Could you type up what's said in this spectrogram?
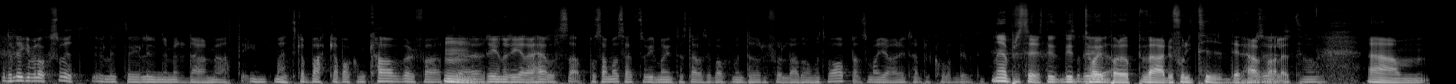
och det ligger väl också lite, lite i linje med det där med att in, man inte ska backa bakom cover för att Mm. eh, regenerera hälsa. På samma sätt så vill man ju inte ställa sig bakom en dörr att ladda om ett vapen som man gör i till exempel Call of Duty. Nej, precis. Det, det tar ju det- bara upp värdefull tid i det här Precis, fallet. Ja. Um,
